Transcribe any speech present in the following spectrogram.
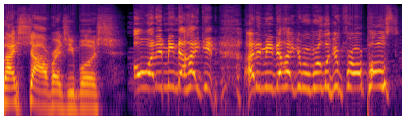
Nice job, Reggie Bush. Oh, I didn't mean to hike it. I didn't mean to hike it, but we're looking for our post.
